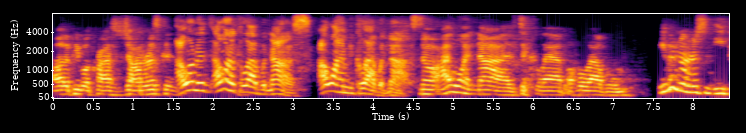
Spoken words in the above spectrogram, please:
other people across genres. Cause I want to. I want to collab with Nas. I want him to collab with Nas. no, I want Nas to collab a whole album, even though just an EP.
